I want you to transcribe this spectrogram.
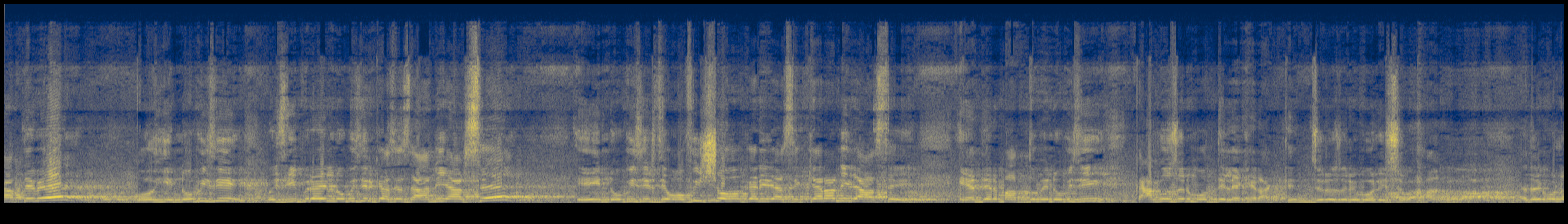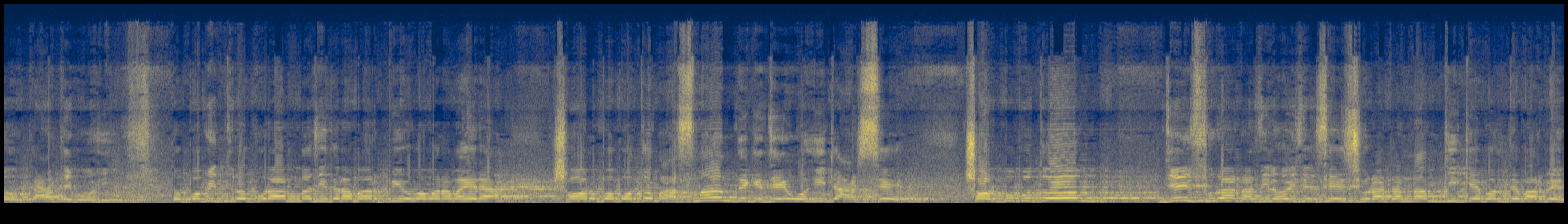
কাতেবে? ওহি, নবীজি, ওই জিব্রাইল নবীজির কাছে জানিয়ে আসছে, এই নবীজির যে অফিস সহকারীরা আছে, কেরানিরা আছে, এদের মাধ্যমে নবীজি কাগজের মধ্যে লেখে রাখতেন। জোরে জোরে বলি সুবাহান এদের কোনো কাতে ওহি। তো পবিত্র কোরআন মাজিদের আমার প্রিয় বাবারা ভাইরা সর্বপ্রথম আসমান থেকে যে ওহিটা আসছে, সর্বপ্রথম যেই সুরা নাজিল হয়েছে, সেই সুরাটার নাম কি, কে বলতে পারবেন?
